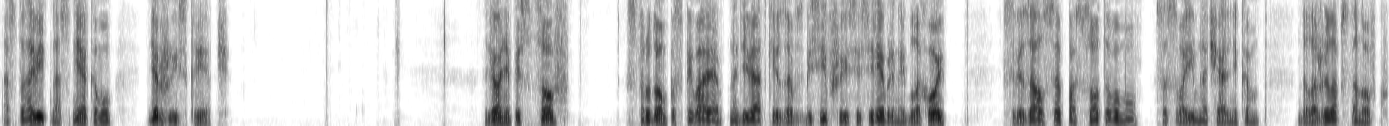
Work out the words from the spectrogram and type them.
Остановить нас некому. Держись крепче. Леня Песцов, с трудом поспевая на девятке за взбесившейся серебряной блохой, связался по сотовому со своим начальником, доложил обстановку.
